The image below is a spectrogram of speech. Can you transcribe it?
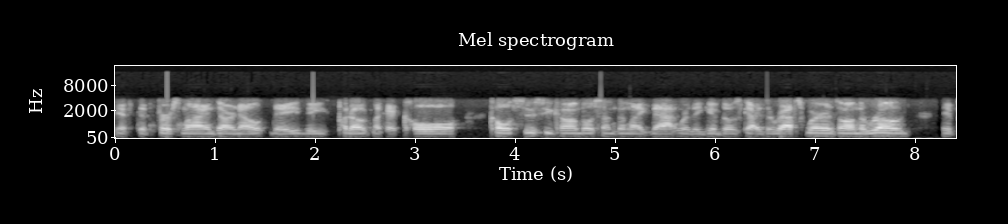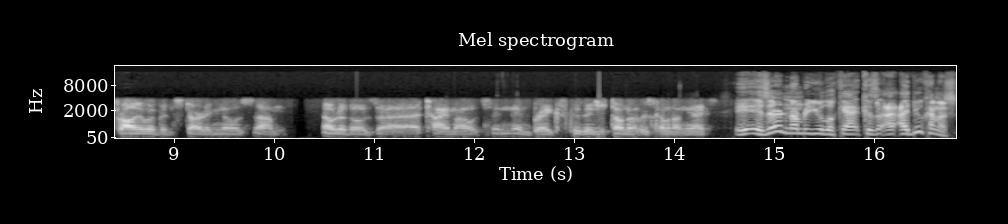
if the first lines aren't out, they they put out like a Cole Cole Soucy combo, something like that, where they give those guys a rest. Whereas on the road, they probably would have been starting those um, out of those uh, timeouts and, and breaks because they just don't know who's coming on the ice. Is there a number you look at? Because I, I, do kind of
